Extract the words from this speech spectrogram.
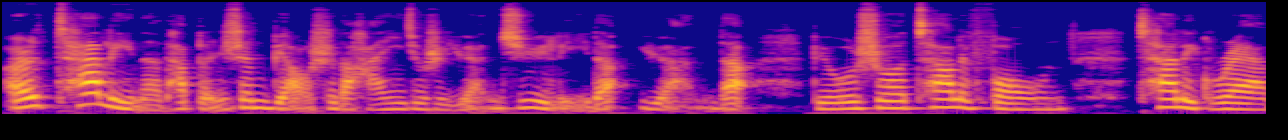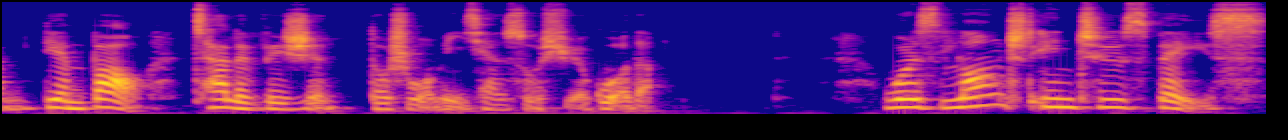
而 tele 呢，它本身表示的含义就是远距离的、远的，比如说 telephone、telegram 电报、television 都是我们以前所学过的。Was launched into space，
